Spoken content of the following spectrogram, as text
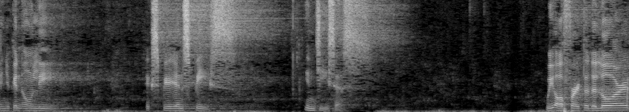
And you can only experience peace in Jesus. We offer to the Lord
